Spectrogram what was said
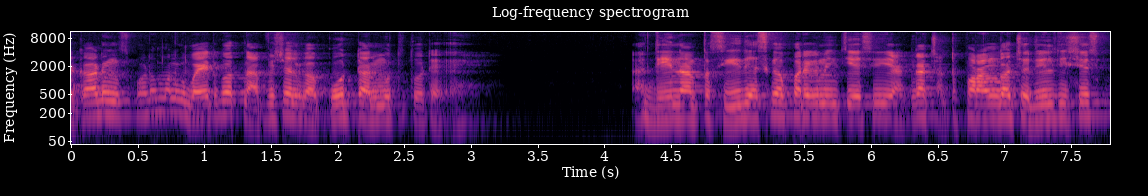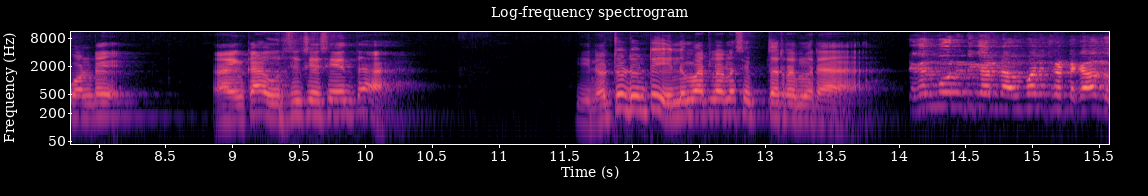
రికార్డింగ్స్ కూడా మనకు బయటకు వస్తున్నాయి. అఫీషియల్గా కోర్టు అనుమతితోటే. ఆ దీన్ని అంత సీరియస్గా పరిగణించేసి ఇంకా చట్టపరంగా చర్యలు తీసేసుకోండి ఇంకా ఉరిశిక్ష చేసేద్దా ఈ నటుడు ఉంటే ఎన్ని మాటలన్నా చెప్తారా మీరా? జగన్మోహన్ రెడ్డి గారిని అవమానించినట్టు కాదు.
